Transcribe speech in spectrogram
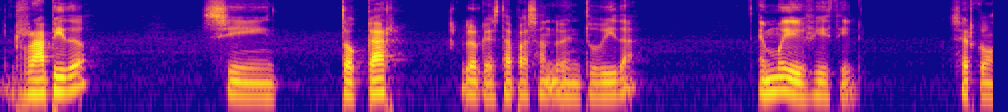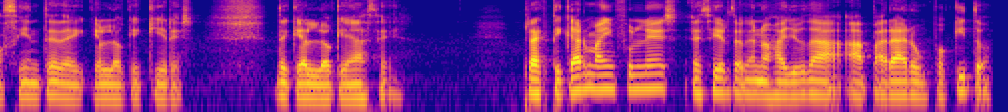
rápido, sin tocar lo que está pasando en tu vida, es muy difícil ser consciente de qué es lo que quieres, de qué es lo que haces. Practicar mindfulness es cierto que nos ayuda a parar un poquito,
